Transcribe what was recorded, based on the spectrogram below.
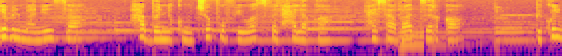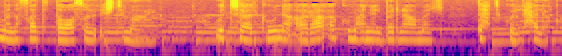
قبل ما ننسى حابة أنكم تشوفوا في وصف الحلقة حسابات زرقاء بكل منصات التواصل الاجتماعي. وتشاركونا آراءكم عن البرنامج تحت كل حلقة.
